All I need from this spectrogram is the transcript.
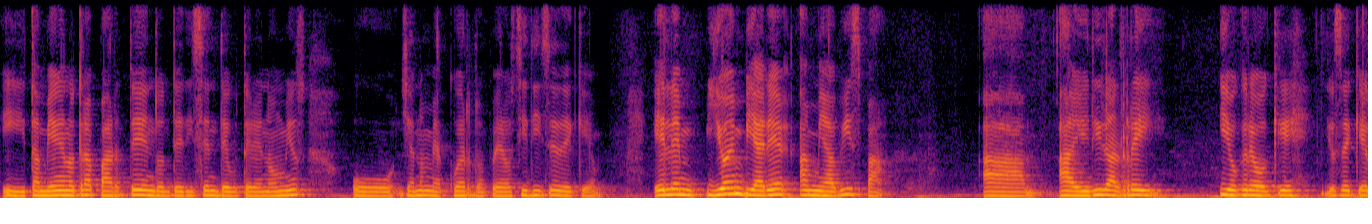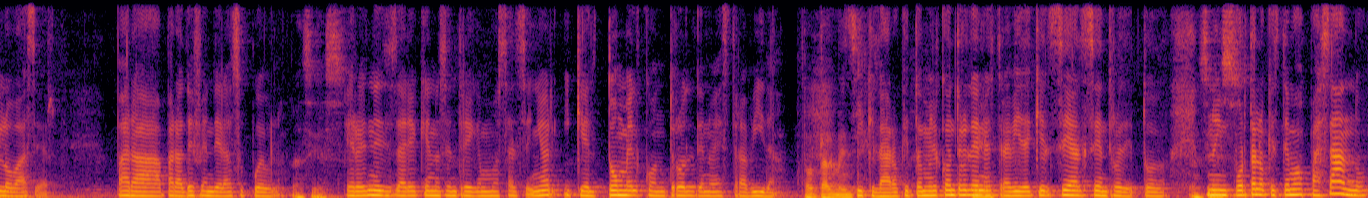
Y también en otra parte en donde dicen Deuteronomios, o ya no me acuerdo, pero sí dice de que él, yo enviaré a mi avispa a, a herir al rey. Y yo creo que, yo sé que lo va a hacer para, para, defender a su pueblo. Así es. Pero es necesario que nos entreguemos al Señor y que Él tome el control de nuestra vida. Totalmente. Sí, claro, que tome el control de nuestra vida, que Él sea el centro de todo. no importa lo que estemos pasando,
